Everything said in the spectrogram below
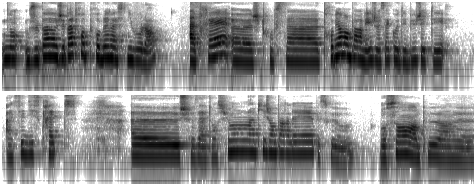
non, j'ai pas, j'ai pas trop de problèmes à ce niveau-là. Après, je trouve ça trop bien d'en parler. Je sais qu'au début, j'étais assez discrète. Euh, je faisais attention à qui j'en parlais parce que on sent un peu hein, euh,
